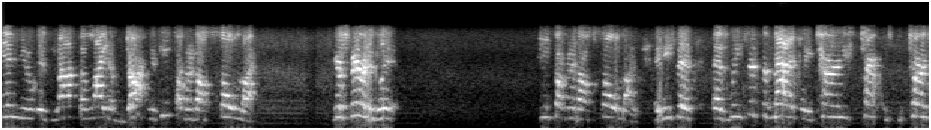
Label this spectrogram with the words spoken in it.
in you is not the light of darkness, he's talking about soul light. Your spirit is lit. He's talking about soul life. And he says, as we systematically turn turn turn,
